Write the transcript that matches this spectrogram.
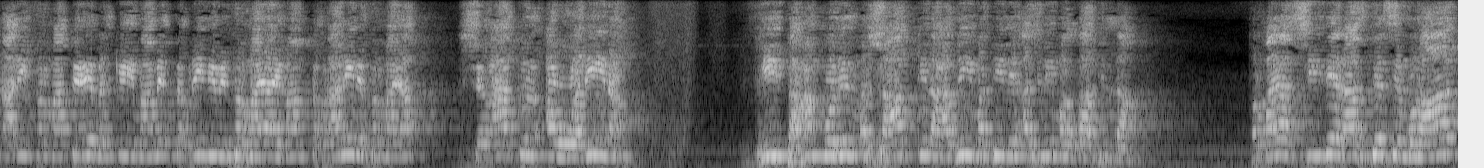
قاری فرماتے ہیں، بلکہ امام تبری نے بھی فرمایا، امام تبرانی نے فرمایا سراط الاولین فی تحمل المشاق العظیمتی لعجل مرضات اللہ۔ فرمایا، سیدھے راستے سے مراد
